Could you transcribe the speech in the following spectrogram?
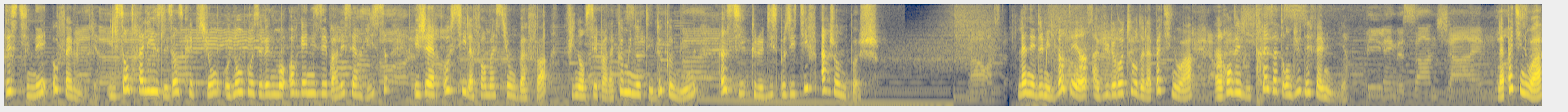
destinées aux familles. Il centralise les inscriptions aux nombreux événements organisés par les services et gère aussi la formation BAFA, financée par la communauté de communes, ainsi que le dispositif Argent de Poche. L'année 2021 a vu le retour de la patinoire, un rendez-vous très attendu des familles. La patinoire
